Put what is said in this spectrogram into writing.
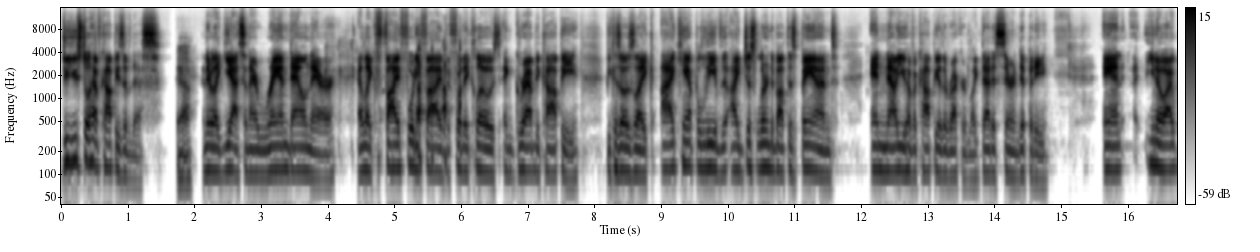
"Do you still have copies of this?" Yeah. And they were like, yes. And I ran down there at like 545 before they closed and grabbed a copy because I was like, I can't believe that I just learned about this band and now you have a copy of the record. Like that is serendipity. And you know, I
